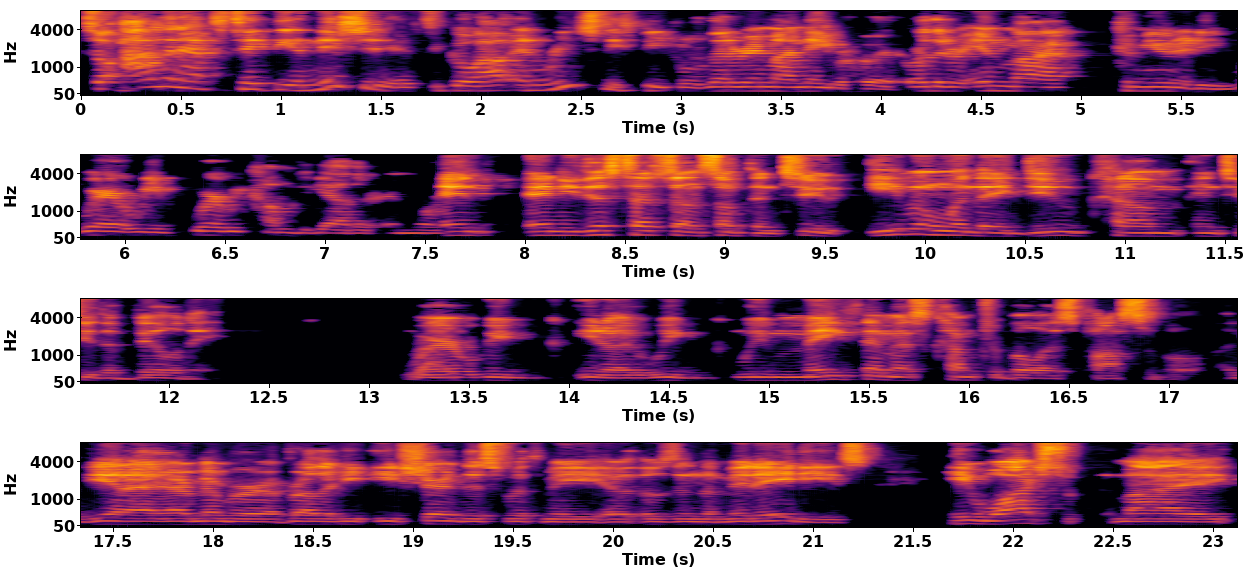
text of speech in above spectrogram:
So I'm going to have to take the initiative to go out and reach these people that are in my neighborhood or that are in my community where we where we come together and work. And and you just touched on something too. Even when they do come into the building, where we you know we we make them as comfortable as possible. Again, I, I remember a brother he, he shared this with me. It was in the mid '80s. He watched my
